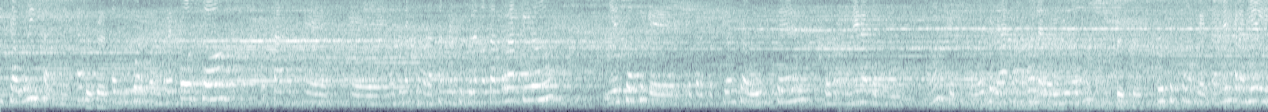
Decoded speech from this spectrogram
y se agudiza cuando estás Sí, sí. con tu cuerpo en reposo, estás, eh, eh, no tenés como la sangre circulando tan rápido y eso hace que tu percepción se agudice de otra manera, como ¿no? que de golpe le das más bola al oído. Sí, sí. Entonces como que también para mí el-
